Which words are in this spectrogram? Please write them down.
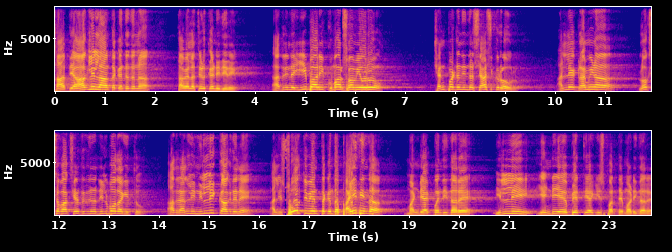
ಸಾಧ್ಯ ಆಗಲಿಲ್ಲ ಅಂತಕ್ಕಂಥದ್ದನ್ನ ತಾವೆಲ್ಲ ತಿಳ್ಕೊಂಡಿದ್ದೀರಿ. ಆದ್ದರಿಂದ ಈ ಬಾರಿ ಕುಮಾರಸ್ವಾಮಿ ಅವರು ಚನ್ನಪಟ್ಟಣದಿಂದ ಶಾಸಕರು ಅವರು. ಅಲ್ಲೇ ಗ್ರಾಮೀಣ ಲೋಕಸಭಾ ಕ್ಷೇತ್ರದಿಂದ ನಿಲ್ಬೋದಾಗಿತ್ತು. ಆದರೆ ಅಲ್ಲಿ ನಿಲ್ಲಿಕ್ಕಾಗ್ದೇನೆ ಅಲ್ಲಿ ಸೋಲ್ತೀವಿ ಅಂತಕ್ಕಂಥ ಭಯದಿಂದ ಮಂಡ್ಯಕ್ಕೆ ಬಂದಿದ್ದಾರೆ. ಇಲ್ಲಿ ಎನ್ ಡಿ ಎ ಅಭ್ಯರ್ಥಿಯಾಗಿ ಸ್ಪರ್ಧೆ ಮಾಡಿದ್ದಾರೆ.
